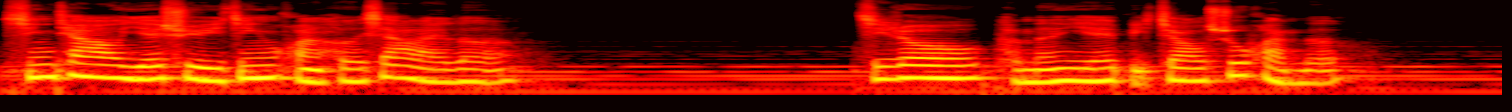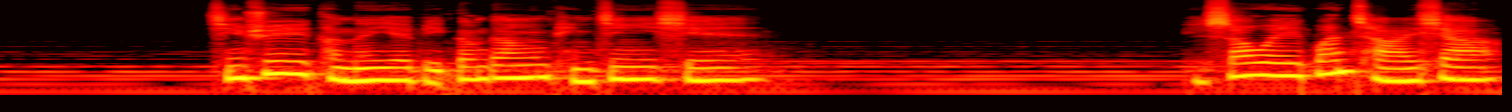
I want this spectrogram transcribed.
心跳也许已经缓和下来了，肌肉可能也比较舒缓了，情绪可能也比刚刚平静一些。也稍微观察一下，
